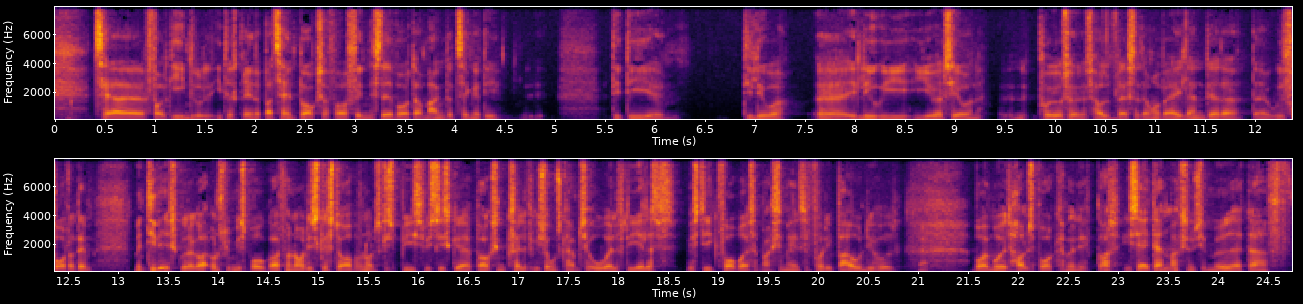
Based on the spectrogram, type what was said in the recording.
tager folk i individuelle idrætsgrener, bare tage en bokser for at finde et sted, hvor der er mange, der tænker, de, de, de, øh, de lever øh, et liv i, i øretæverne, på øretævernes holdpladser. Der må være et eller andet der, der, der udfordrer dem. Men de ved sgu da godt, undskyld mit sprog, godt, hvornår de skal stå op, og hvornår de skal spise, hvis de skal bokse en kvalifikationskamp til OL. Fordi ellers, hvis de ikke forbereder sig maksimalt, så får de bare ondt i hovedet. Ja. Hvorimod et holdsport kan man godt, især i Danmark, synes jeg, møde, at der er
